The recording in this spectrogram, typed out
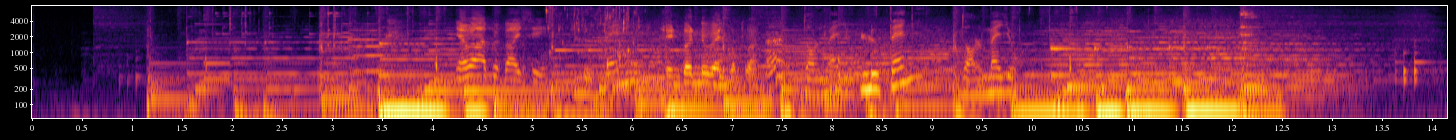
Viens voir un peu par ici. Le Pen J'ai une bonne nouvelle pour toi. dans le maillot. Le Pen dans le maillot. 嗯。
